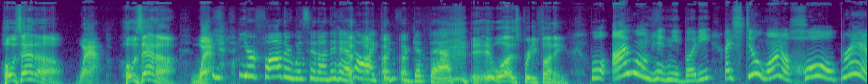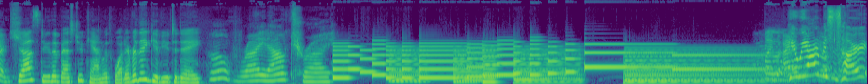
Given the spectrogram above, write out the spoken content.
Hosanna! Whap! Hosanna! Whap! Your father was hit on the head. Oh, I couldn't forget that. It it was pretty funny. Well, I won't hit anybody. I still want a whole branch. Just do the best you can with whatever they give you today. All right, I'll try. Mrs. Hart.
